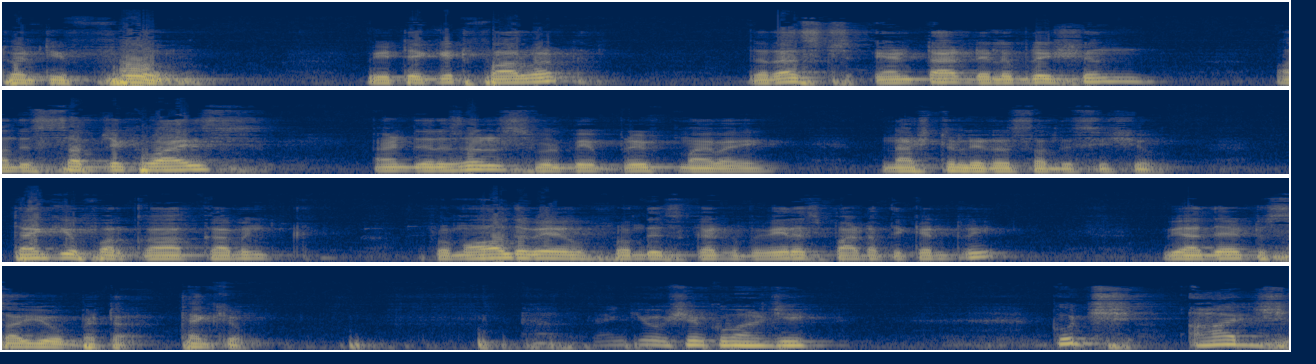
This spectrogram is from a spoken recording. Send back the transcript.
24. We take it forward. The rest, entire deliberation on the subject wise and the results will be briefed by my national leaders on this issue. Thank you for co- coming from all the way from this various part of the country. We are there to serve you better. Thank you. Thank you Shiv Kumar ji कुछ आज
